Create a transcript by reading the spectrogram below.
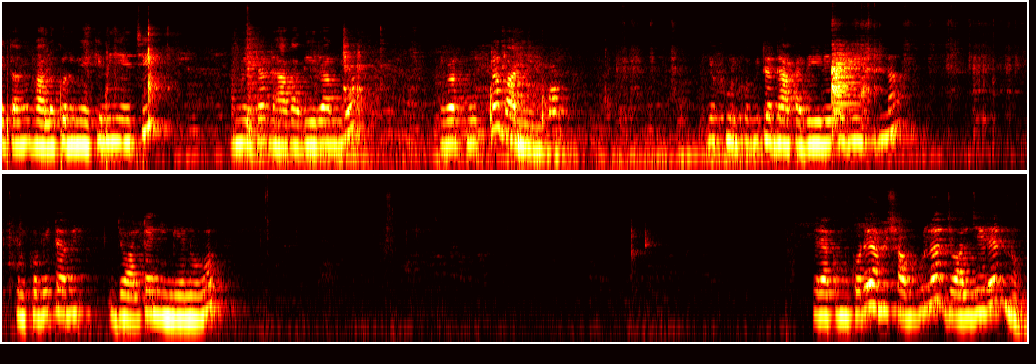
এটা আমি ভালো করে মেখে নিয়েছি। আমি এটা ঢাকা দিয়ে রাখব। এবার পুরটা বানিয়ে নেব। যে ফুলকপিটা ঢাকা দিয়ে রেখে দিয়েছিলাম, ফুলকপিটা আমি জলটা নিংড়ে নেব। এরকম করে আমি সবগুলো জল ঝেড়ে নেব।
